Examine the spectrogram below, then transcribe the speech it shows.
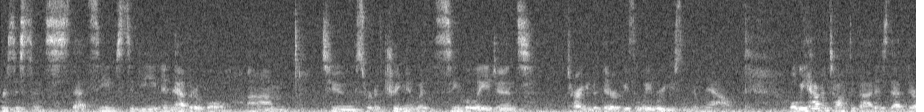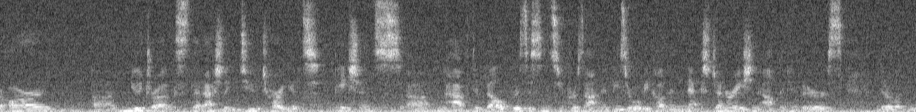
resistance that seems to be inevitable um, to sort of treatment with single agent targeted therapies the way we're using them now. What we haven't talked about is that there are uh, new drugs that actually do target patients uh, who have developed resistance to crizotinib. These are what we call the next generation ALK inhibitors. They're looking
